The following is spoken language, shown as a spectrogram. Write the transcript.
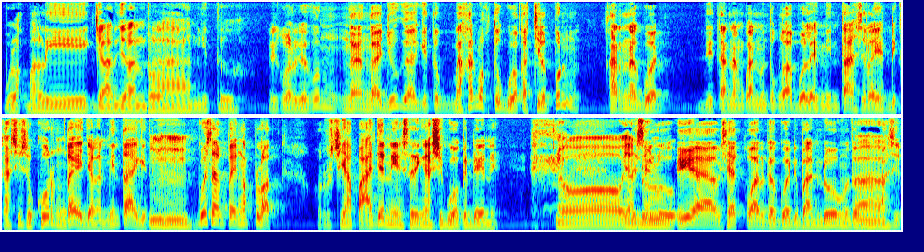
Bolak-balik jalan-jalan pelan gitu. Di keluarga gue nggak nggak juga gitu. Bahkan waktu gue kecil pun karena gue ditanamkan untuk nggak boleh minta istilahnya dikasih syukur enggak ya jangan minta gitu. Mhm. gue sampai ngeplot harus siapa aja nih yang sering ngasih gue gede nih oh yang Biasanya- dulu. Iya misalnya keluarga gue di Bandung gitu. Ah. pasti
